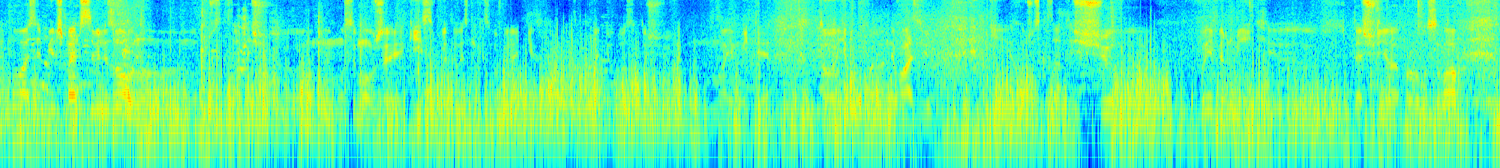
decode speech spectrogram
відбувався більш-менш цивілізовано. Хочу сказати, що ми мусимо вже якісь робити висновки з попередніх з попереднього досвіду, що маємо йти до Європи, а не в Азію. І хочу сказати, що вибір мій, е, те, що я проголосував, е,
